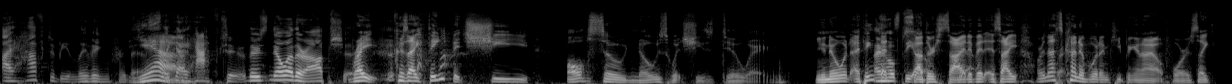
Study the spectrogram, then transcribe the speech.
I have to be living for this. Yeah. Like I have to. There's no other option. Right, because I think that she also knows what she's doing. You know what? I think that's hope the so. other side of it. Is I, or and that's kind of what I'm keeping an eye out for. Is like,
